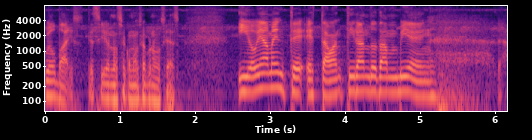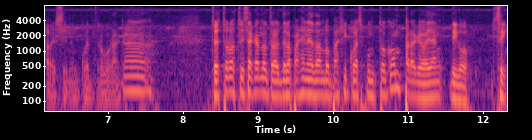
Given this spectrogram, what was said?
Will Bice, que si yo no sé cómo se pronuncia eso. Y obviamente estaban tirando también, déjame ver si lo encuentro por acá. Todo esto lo estoy sacando a través de la página de downloadbarrequest.com para que vayan, digo, sí,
